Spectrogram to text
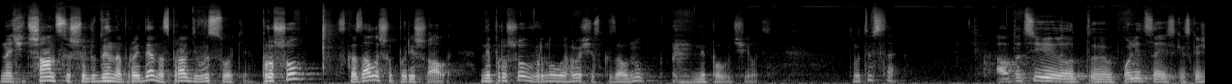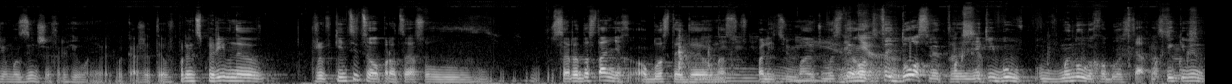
Значить, шанси, що людина пройде, насправді високі. Пройшов, сказали, що порішали. Не пройшов, вернули гроші, сказали, ну не вийшло. От і все. А от оці от, е, поліцейські, скажімо, з інших регіонів, як ви кажете, в принципі, рівне вже в кінці цього процесу, серед останніх областей, де у нас Ні-ні-ні. поліцію Ні. мають вести, Ні. от цей досвід, Максим. який був в минулих областях, наскільки він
